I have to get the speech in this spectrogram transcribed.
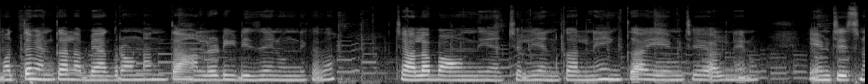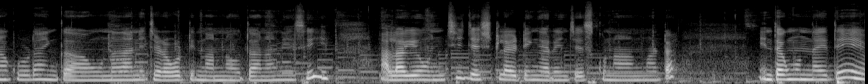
మొత్తం వెనకాల బ్యాక్గ్రౌండ్ అంతా ఆల్రెడీ డిజైన్ ఉంది కదా. చాలా బాగుంది యాక్చువల్లీ వెనకాలనే. ఇంకా ఏం చేయాలి నేను? ఏం చేసినా కూడా ఇంకా ఉన్నదాన్ని చెడగొట్టింది అన్న అవుతాననేసి అలాగే ఉంచి జస్ట్ లైటింగ్ అరేంజ్ చేసుకున్నాను అనమాట ఇంతకుముందు అయితే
